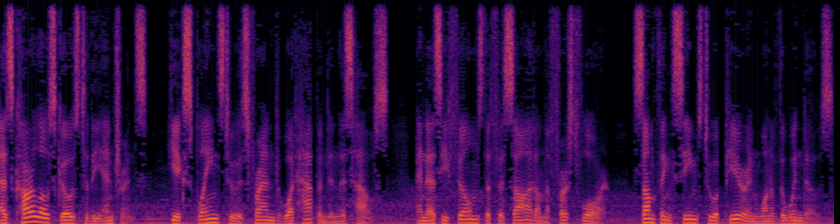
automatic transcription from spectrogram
As Carlos goes to the entrance, he explains to his friend what happened in this house, and as he films the facade on the first floor, something seems to appear in one of the windows.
